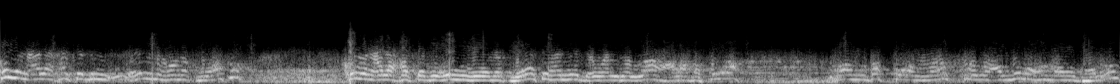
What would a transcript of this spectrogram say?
كل على حسب علمه ومقدراته كل على حسب علمه ومقدراته أن يدعو إلى الله على بصيرة وأن يبصر الناس ويعلمهم ما يجهلون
